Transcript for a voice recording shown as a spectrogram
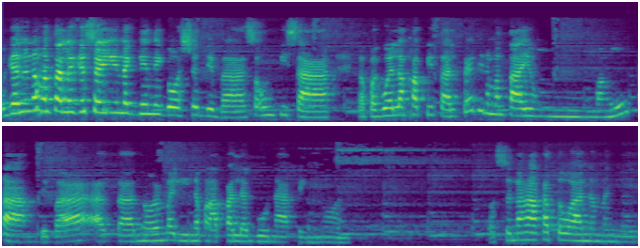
Ganun naman talaga, sir, yung nagnenegosyo, di ba? Sa umpisa, kapag walang kapital, pwede naman tayong mangutang, di ba? At uh, normally, napapalago natin yun. So, nakakatuwa naman yun.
